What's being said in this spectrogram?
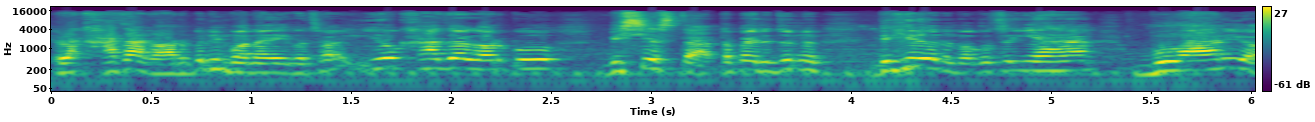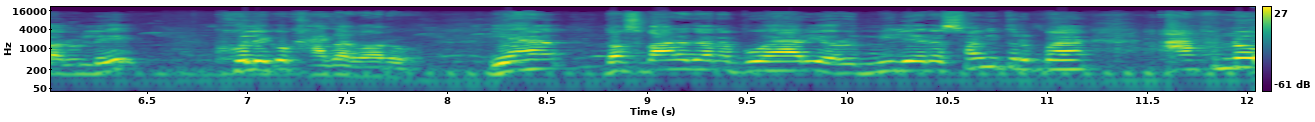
एउटा खाजा घर पनि बनाएको छ। यो खाजा घरको विशेषता तपाईँले जुन देखिरहनु भएको छ यहाँ बुहारीहरूले खोलेको खाजा घर हो। यहाँ दस बाह्रजना बुहारीहरू मिलेर संयुक्त रूपमा आफ्नो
